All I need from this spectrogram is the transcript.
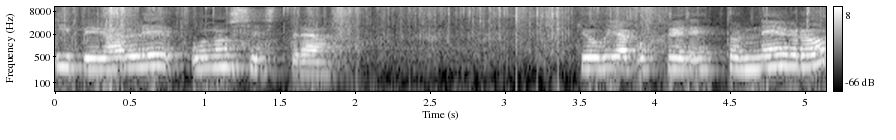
y pegarle unos strass. Yo voy a coger estos negros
